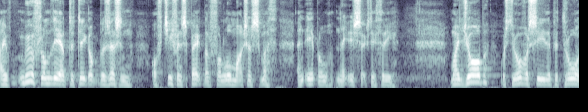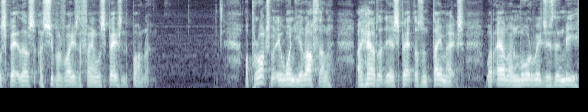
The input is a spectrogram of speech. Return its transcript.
I moved from there to take up position of Chief Inspector for Lomax and Smith in April 1963. My job was to oversee the patrol inspectors and supervise the final inspection department. Approximately one year after, I heard that the inspectors in Timex were earning more wages than me.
